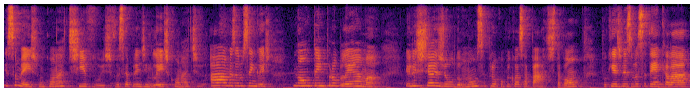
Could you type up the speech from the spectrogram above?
Isso mesmo, com nativos. Você aprende inglês com nativos. Ah, mas eu não sei inglês. Não tem problema. Eles te ajudam. Não se preocupe com essa parte, tá bom? Porque às vezes você tem aquela,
